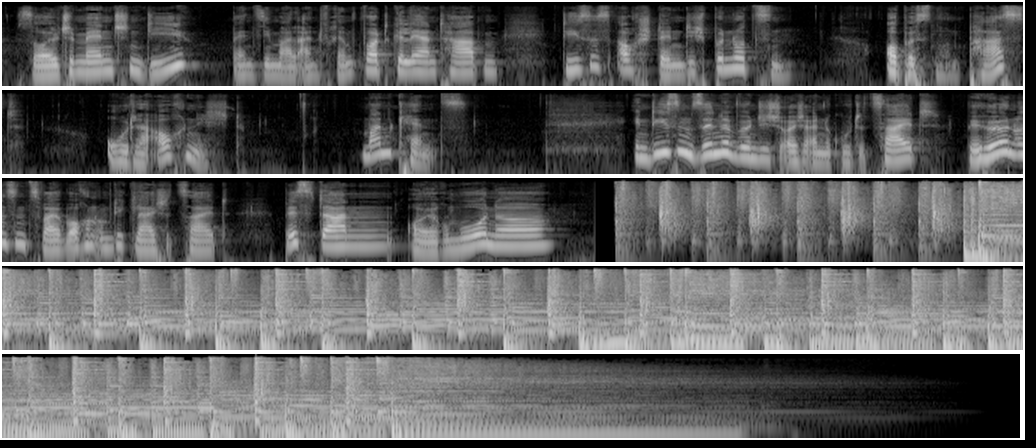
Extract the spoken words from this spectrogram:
Solche Menschen, die, wenn sie mal ein Fremdwort gelernt haben, dieses auch ständig benutzen. Ob es nun passt oder auch nicht. Man kennt's. In diesem Sinne wünsche ich euch eine gute Zeit. Wir hören uns in zwei Wochen um die gleiche Zeit. Bis dann, eure Mone.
